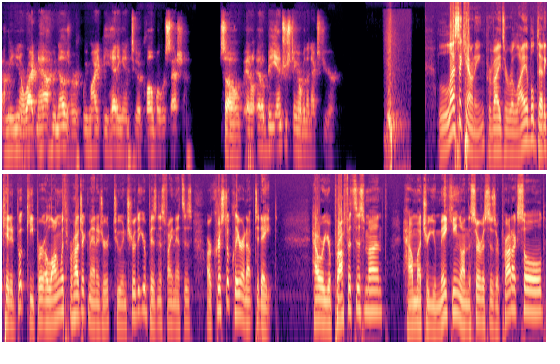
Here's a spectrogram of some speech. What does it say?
I mean you know right now who knows we we might be heading into a global recession. So it'll it'll be interesting over the next year Less Accounting provides a reliable, dedicated bookkeeper along with project manager to ensure that your business finances are crystal clear and up to date. How are your profits this month? How much are you making on the services or products sold?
